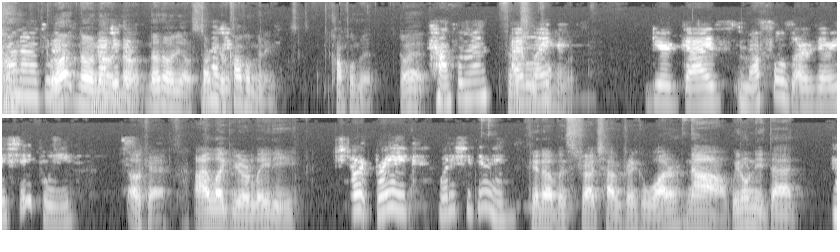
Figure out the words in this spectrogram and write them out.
No, no, do what? No, no, Magic no, of- no, no, no. Start your complimenting. Compliment. Go ahead. Compliment. Finish I like compliment. your guys' muscles are very shapely. Okay. I like your lady. Short break. What is she doing? Get up and stretch. Have a drink of water. Nah, we don't need that.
